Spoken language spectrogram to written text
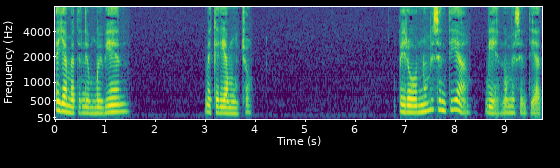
ella me atendió muy bien, me quería mucho, pero no me sentía bien, no me sentía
